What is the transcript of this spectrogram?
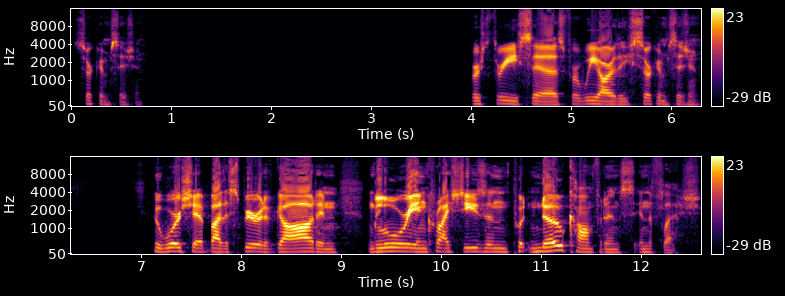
circumcision. Verse 3 says, For we are the circumcision, who worship by the Spirit of God and glory in Christ Jesus and put no confidence in the flesh.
